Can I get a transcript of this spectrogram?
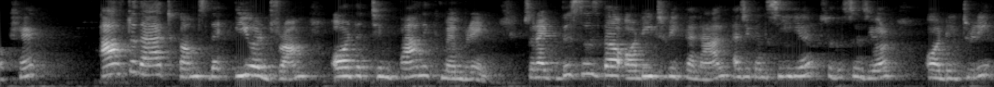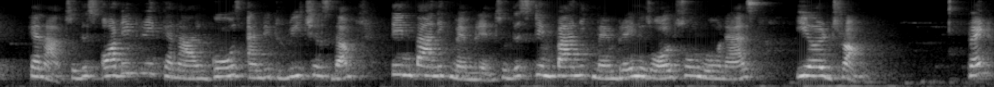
Okay. After that comes the eardrum or the tympanic membrane. So right, this is the auditory canal as you can see here. So this is your auditory canal. So this auditory canal goes and it reaches the tympanic membrane. So this tympanic membrane is also known as eardrum. Right?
